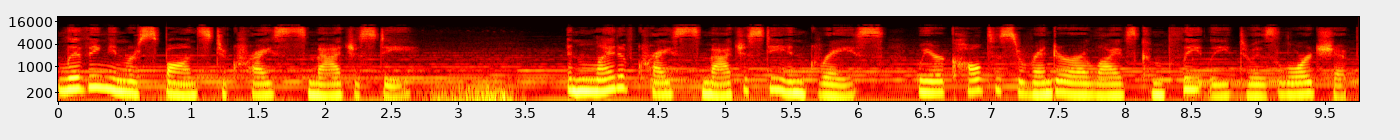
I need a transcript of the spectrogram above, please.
Living in response to Christ's majesty. In light of Christ's majesty and grace, we are called to surrender our lives completely to His Lordship.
